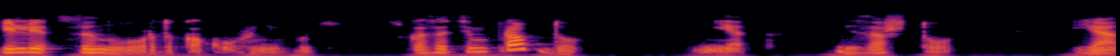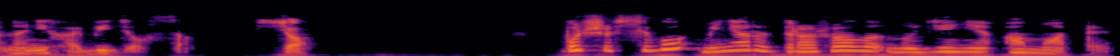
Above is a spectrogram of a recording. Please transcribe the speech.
Или сын лорда какого-нибудь. Сказать им правду? Нет, ни за что. Я на них обиделся. Все. Больше всего меня раздражало нудение Аматы.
